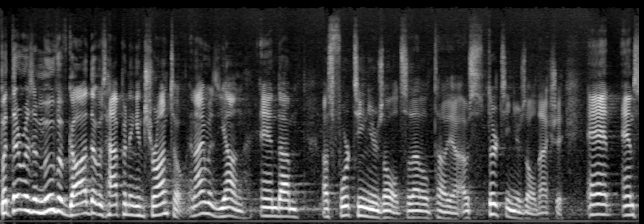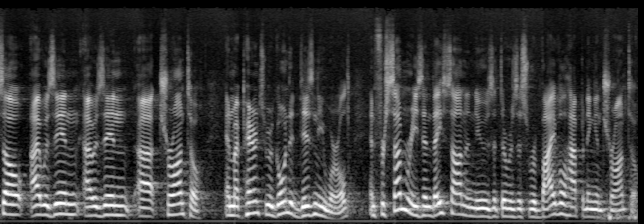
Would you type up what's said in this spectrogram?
but there was a move of God that was happening in Toronto, and I was young, and um, I was 14 years old, so that'll tell you. I was 13 years old actually, and and so I was in I was in uh, Toronto, and my parents we were going to Disney World, and for some reason, they saw in the news that there was this revival happening in Toronto.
